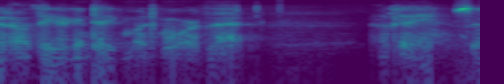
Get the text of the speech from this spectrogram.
I don't think I can take much more of that. Okay, so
